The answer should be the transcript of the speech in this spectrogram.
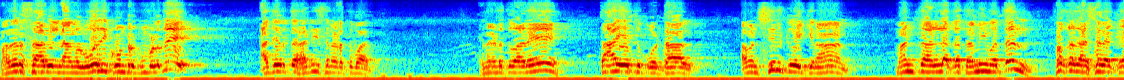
மதரசாவில் நாங்கள் ஓதிக்கொண்டிருக்கும் பொழுது அஜர்த்த ஹதீஸ் நடத்துவார். என்ன நடத்துவாரு? தாயத்து போட்டால் அவன் சிறுக்கு வைக்கிறான். மண் தள்ளக்க தமிமத்தன் பக்கத்து அசரக்க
